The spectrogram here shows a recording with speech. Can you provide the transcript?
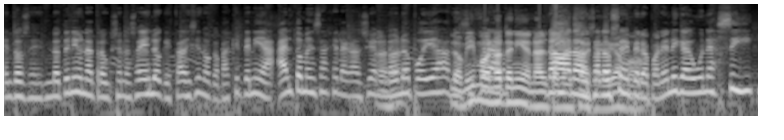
Entonces no tenía una traducción, no sabías lo que estaba diciendo. Capaz que tenía alto mensaje la canción, Ajá. no lo podías Lo mismo no descifrar. tenían alto no, mensaje, No, ya lo sé, pero ponerle que alguna sí.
